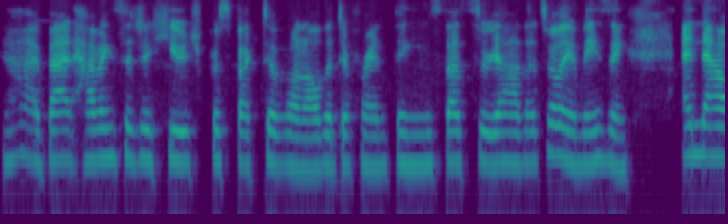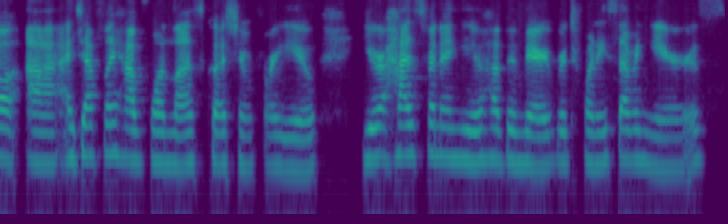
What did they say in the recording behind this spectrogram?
Yeah i bet having such a huge perspective on all the different things that's yeah that's really amazing. And now uh, i definitely have one last question for you. Your husband and you have been married for 27 years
